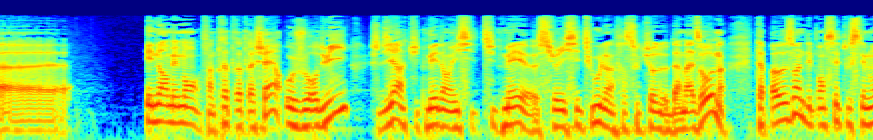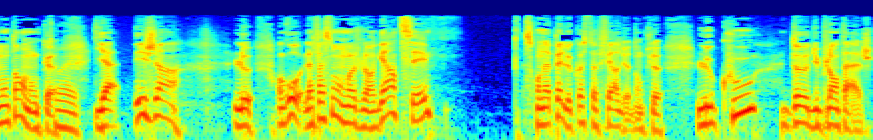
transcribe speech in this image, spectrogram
euh, énormément, enfin très très très cher. Aujourd'hui, je veux dire, tu te mets dans ici, tu te mets euh, sur EC2, l'infrastructure d'Amazon, t'as pas besoin de dépenser tous ces montants. Donc euh, il y a déjà le, en gros, la façon dont moi je le regarde, c'est ce qu'on appelle le cost of failure, donc le, le coût de, du plantage.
